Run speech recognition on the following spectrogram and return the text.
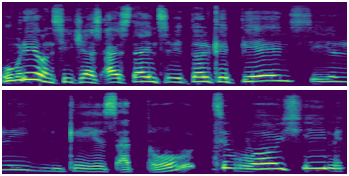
Умри он сейчас, останется ведь только пенсия жиденькая, а тут восемь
